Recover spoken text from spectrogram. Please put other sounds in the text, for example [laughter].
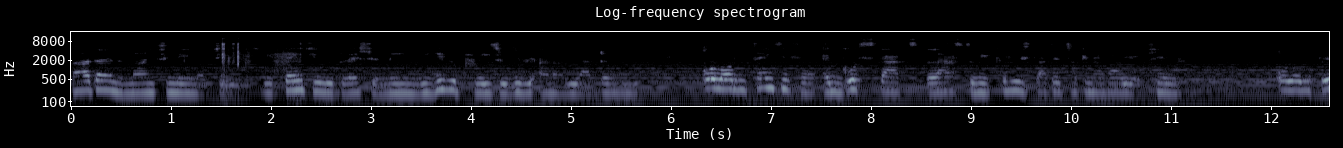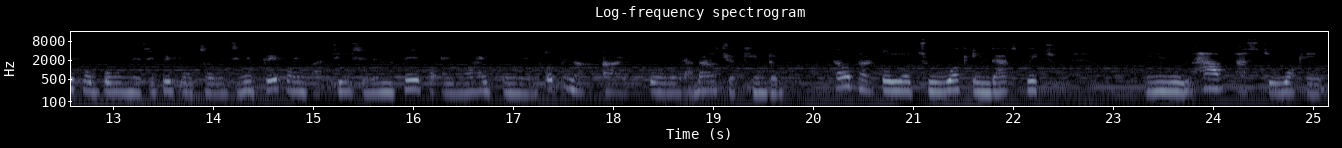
Father, in the mighty name of Jesus, we thank you, we bless your name, we give you praise, we give you honor, we adore you. Oh Lord, we thank you for a good start last week when we started talking about your kingdom. Oh Lord, we pray for boldness, we pray for authority, we pray for impartation, and we pray for enlightenment. Open our eyes, oh Lord, about your kingdom. Help us, oh Lord, to walk in that which you have us to walk in.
